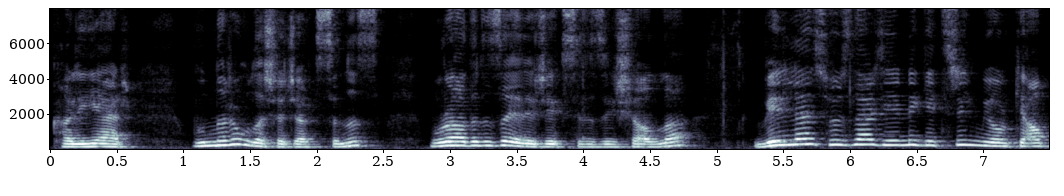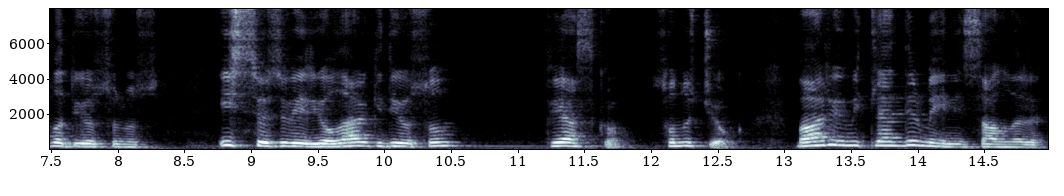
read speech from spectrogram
kariyer bunlara ulaşacaksınız. Muradınıza ereceksiniz inşallah. Verilen sözler yerine getirilmiyor ki abla diyorsunuz. İş sözü veriyorlar gidiyorsun fiyasko. Sonuç yok. Bari ümitlendirmeyin insanları.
